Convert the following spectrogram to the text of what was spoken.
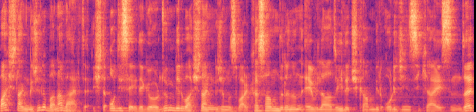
başlangıcını bana verdi. İşte Odyssey'de gördüğüm bir başlangıcımız var. Cassandra'nın evladıyla çıkan bir Origins hikayesinde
